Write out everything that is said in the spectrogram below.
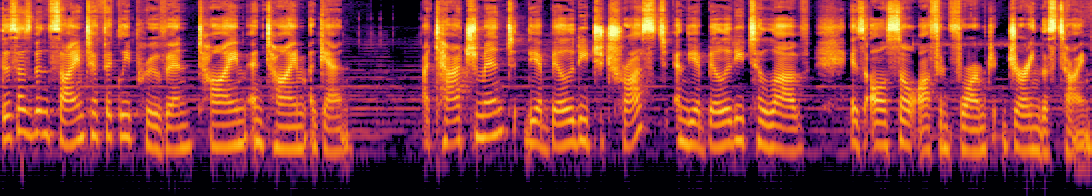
This has been scientifically proven time and time again. Attachment, the ability to trust, and the ability to love is also often formed during this time.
